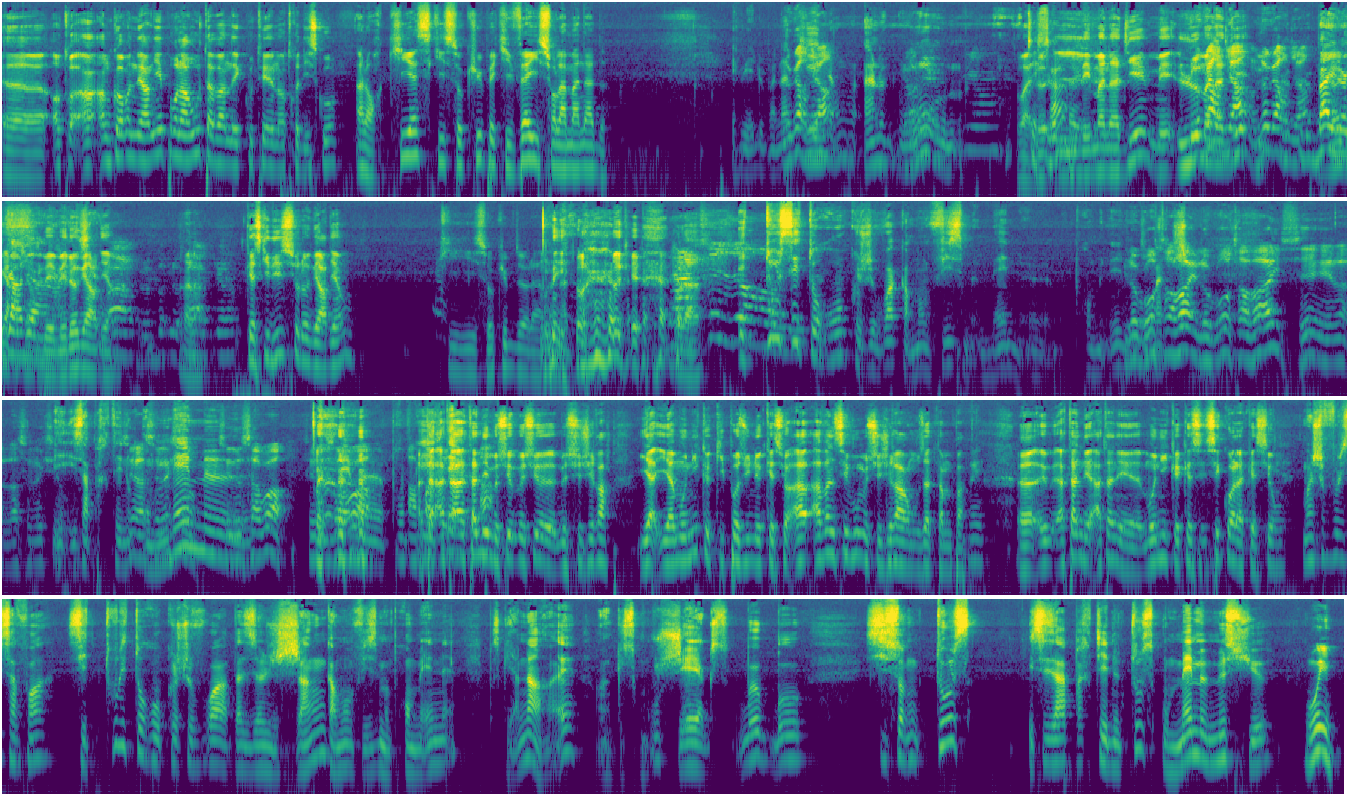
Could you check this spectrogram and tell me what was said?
Euh, autre- en- encore un dernier pour la route avant d'écouter notre discours. Alors, qui est-ce qui s'occupe et qui veille sur la manade? Le gardien. non Hein, le- non, Ouais, C'est le- ça. les manadiers, mais le, Le manadier. gardien, le gardien. Le bail, Le le gardien. Mais, mais le gardien. Voilà. Qu'est-ce qu'ils disent sur le gardien? Qui s'occupe de la Oui, Voilà. Et tous ces taureaux que je vois quand mon fils me mène euh, promener Le gros travail, le gros travail, c'est la, la sélection. Ils appartiennent au sélection. même. C'est de savoir. De attendez, monsieur, monsieur, monsieur Girard. Il y, a- il y a Monique qui pose une question. Avancez-vous, monsieur Girard, on ne vous attend pas. Oui. Euh, euh, attendez, attendez, Monique, c'est quoi la question? Moi, je voulais savoir si tous les taureaux que je vois dans un champ, quand mon fils me promène, parce qu'il y en a, hein, qui sont couchés, un qui sont bobos, s'ils sont tous, et s'ils appartiennent tous au même monsieur? Oui.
